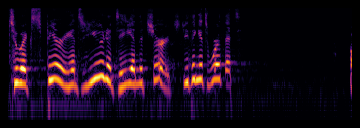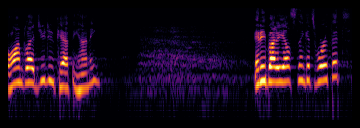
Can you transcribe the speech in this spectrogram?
to experience unity in the church? Do you think it's worth it? Oh, I'm glad you do, Kathy, honey. Anybody else think it's worth it?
